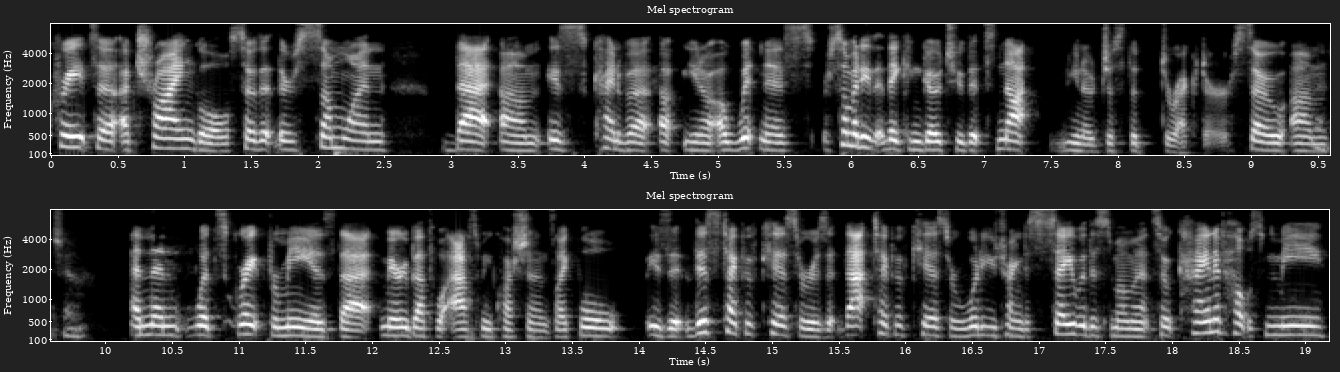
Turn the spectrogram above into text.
creates a, a triangle so that there's someone that um, is kind of a, a, you know a witness or somebody that they can go to that's not you know just the director. So um, gotcha. and then what's great for me is that Mary Beth will ask me questions like, well, is it this type of kiss or is it that type of kiss or what are you trying to say with this moment? So it kind of helps me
